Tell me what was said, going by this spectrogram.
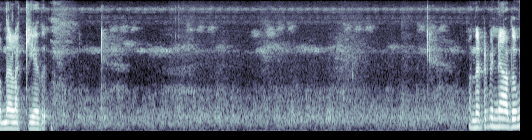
ഒന്ന് ഇളക്കിയത് എന്നിട്ട് പിന്നെ അതും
